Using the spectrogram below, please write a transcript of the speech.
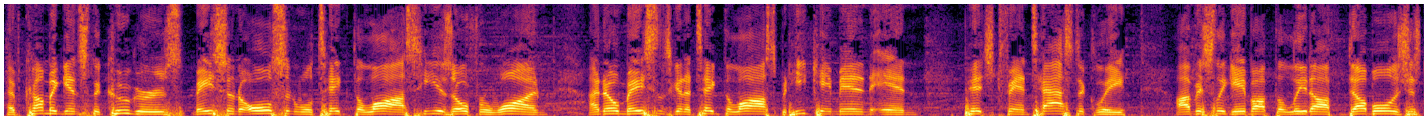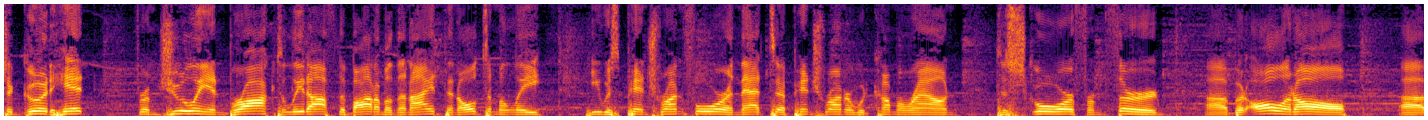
have come against the Cougars. Mason Olson will take the loss. He is 0 for 1. I know Mason's going to take the loss, but he came in and pitched fantastically. Obviously, gave up the leadoff double. It was just a good hit from Julian Brock to lead off the bottom of the ninth, and ultimately he was pinch run for, and that uh, pinch runner would come around to score from third. Uh, but all in all, uh,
